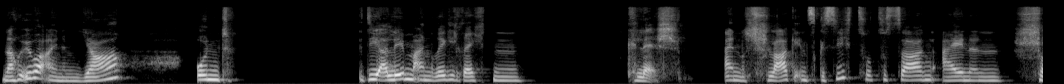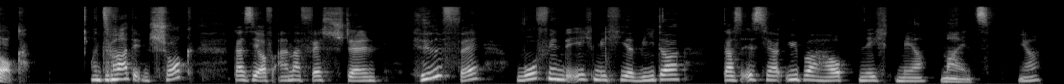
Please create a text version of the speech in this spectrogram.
nach über einem Jahr und die erleben einen regelrechten Clash. Ein Schlag ins Gesicht sozusagen, einen Schock. Und zwar den Schock, dass sie auf einmal feststellen, Hilfe, wo finde ich mich hier wieder? Das ist ja überhaupt nicht mehr meins. Ja.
